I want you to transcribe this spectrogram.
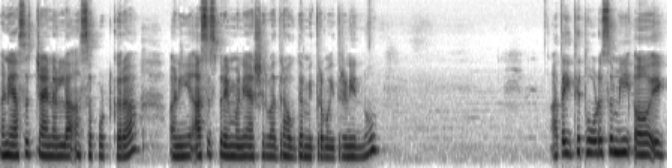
आणि असंच चॅनलला सपोर्ट करा आणि असंच प्रेम आणि आशीर्वाद राहू द्या मित्रमैत्रिणींनो. आता इथे थोडंसं मी एक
